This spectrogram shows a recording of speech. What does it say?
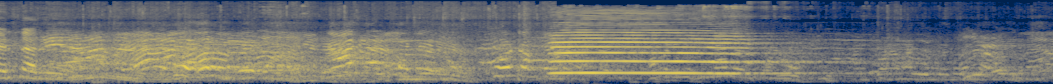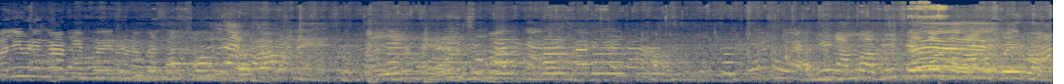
போட்டோ எடுத்தாரு. தள்ளிவிடுங்க அப்படியே போயிடுவோம் நம்ம. அப்படியே போயிடுவோம்.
